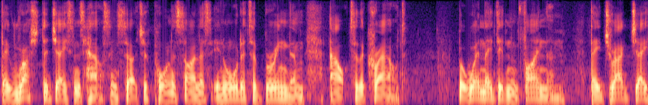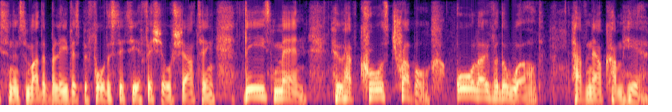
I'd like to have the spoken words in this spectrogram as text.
They rushed to Jason's house in search of Paul and Silas in order to bring them out to the crowd. But when they didn't find them, they dragged Jason and some other believers before the city officials, shouting, These men who have caused trouble all over the world have now come here,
